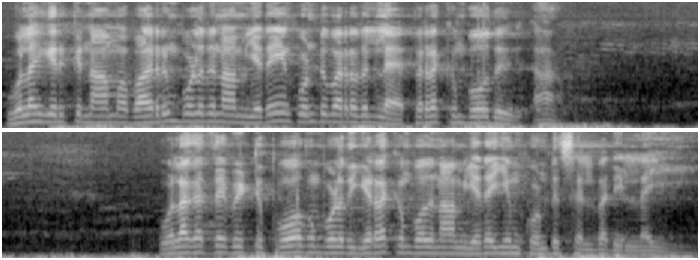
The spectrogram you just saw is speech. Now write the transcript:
உலகிற்கு நாம வரும் பொழுது நாம் எதையும் கொண்டு வர்றதில்லை பிறக்கும் போது. ஆ. உலகத்தை விட்டு போகும் பொழுது இறக்கும் போது நாம் எதையும் கொண்டு செல்வதில்லை.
